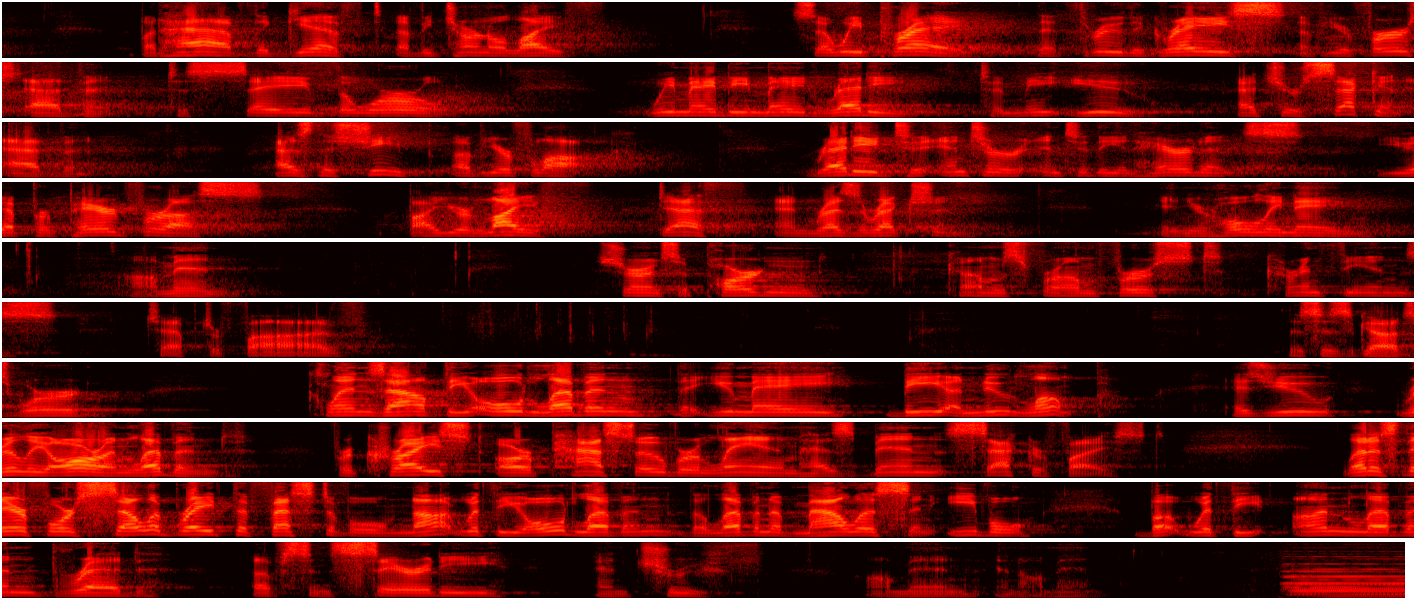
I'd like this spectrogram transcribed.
but have the gift of eternal life. So we pray that through the grace of your first advent to save the world, we may be made ready to meet you at your second advent as the sheep of your flock, ready to enter into the inheritance you have prepared for us by your life, death, and resurrection. In your holy name, amen. Assurance of pardon comes from 1 Corinthians chapter 5 This is God's word. Cleanse out the old leaven that you may be a new lump, as you really are unleavened. For Christ, our Passover lamb, has been sacrificed. Let us therefore celebrate the festival not with the old leaven, the leaven of malice and evil, but with the unleavened bread of sincerity and truth. Amen and amen.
